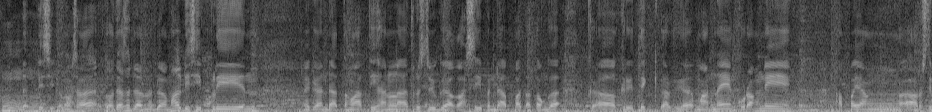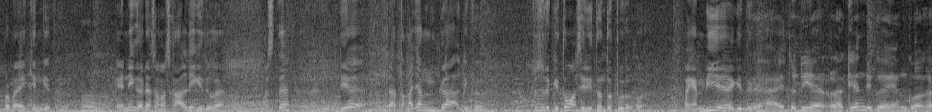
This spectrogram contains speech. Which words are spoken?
Hmm. Dan disi- masalah totalitas dalam, dalam hal disiplin ya kan datang latihan lah terus juga kasih pendapat atau enggak eh, kritik mana yang kurang nih apa yang harus diperbaikin gitu. Hmm. ini nggak ada sama sekali gitu kan. Maksudnya dia datang aja enggak gitu. Terus udah gitu masih dituntut pengen dia gitu kan. Ya itu dia. Lagian juga yang gua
